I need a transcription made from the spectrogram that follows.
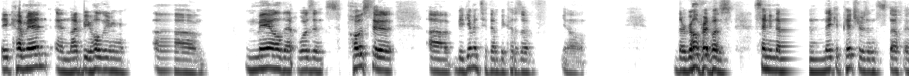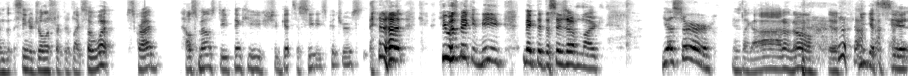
they come in and I'd be holding um, mail that wasn't supposed to uh, be given to them because of you know their girlfriend was sending them naked pictures and stuff. And the senior drill instructor like, "So what, scribe house mouse? Do you think you should get to see these pictures?" he was making me make the decision. I'm like, "Yes, sir." He's like, ah, "I don't know if he gets to see it."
